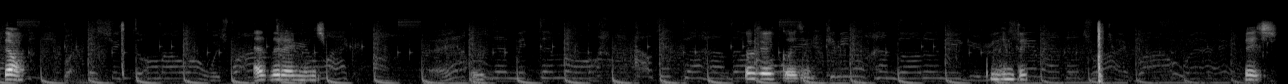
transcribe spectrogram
Então, adorei mesmo. Qualquer coisa. Comentem. Beijo.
